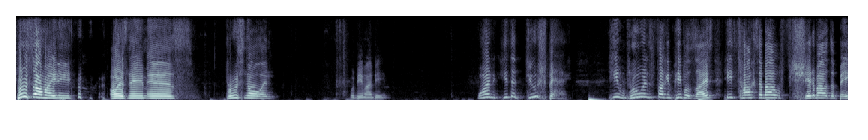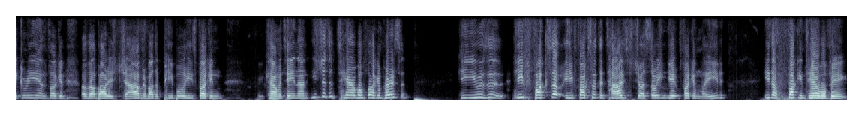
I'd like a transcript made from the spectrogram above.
Bruce Almighty, or his name is Bruce Nolan. Would be my beat. One, he's a douchebag. He ruins fucking people's lives. He talks about shit about the bakery and fucking uh, about his job and about the people he's fucking commentating on. He's just a terrible fucking person. He uses he fucks up he fucks with the ties just so he can get fucking laid. He's a fucking terrible being.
